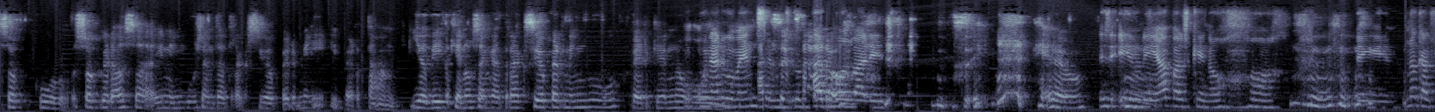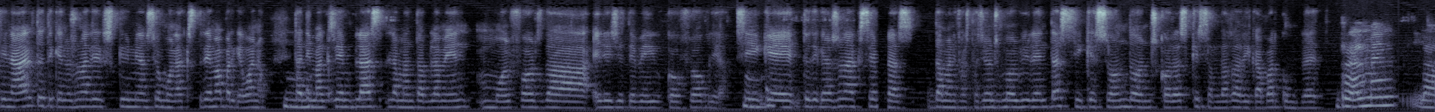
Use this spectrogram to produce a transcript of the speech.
soc, soc grossa i ningú sent atracció per mi i per tant jo dic que no sent atracció per ningú perquè no vull Un argument dubte molt vàlid. Sí. És ironia pels que no tinguin. No, que al final, tot i que no és una discriminació molt extrema, perquè bueno, mm. tenim exemples lamentablement molt forts de LGTBI-cofòbia. Sí mm. que, tot i que no són exemples de manifestacions molt violentes, sí que són doncs, coses que s'han d'erradicar per complet. Realment, la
